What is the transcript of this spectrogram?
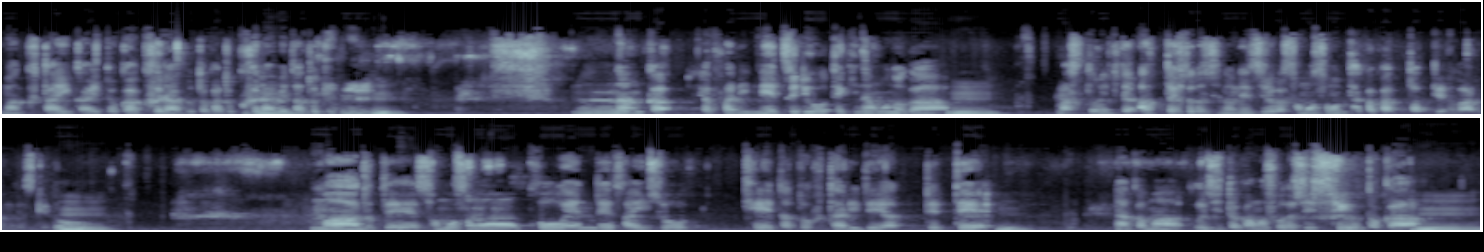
まあ、区大会とかクラブとかと比べたときに、うんなんか、やっぱり熱量的なものが、うん。うん。まあ、ストリートで会った人たちの熱量がそもそも高かったっていうのがあるんですけど、うん。まあ、だって、そもそも公演で最初、ケイタと二人でやってて、うん。なんかまあ、宇治とかもそうだし、シュウとか、うん。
